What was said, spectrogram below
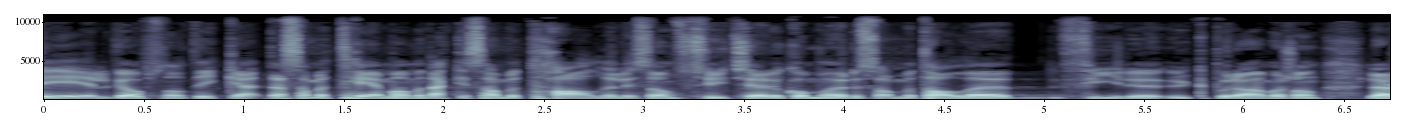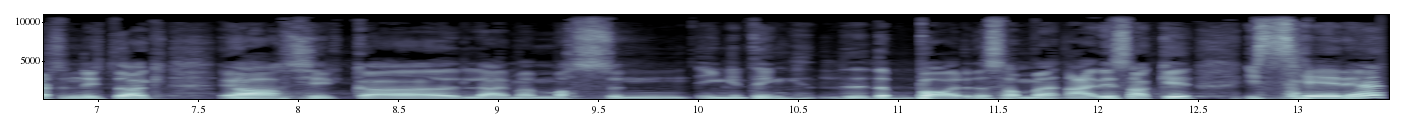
deler vi opp sånn at det ikke det er samme tema, men det er ikke samme tale. liksom. Sykt kjedelig å komme og høre samme tale fire uker på rad. Bare sånn, Lærte en nytt dag. Ja, kirka lærer meg masse ingenting. Det det er bare det samme. Nei, vi snakker i serie,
